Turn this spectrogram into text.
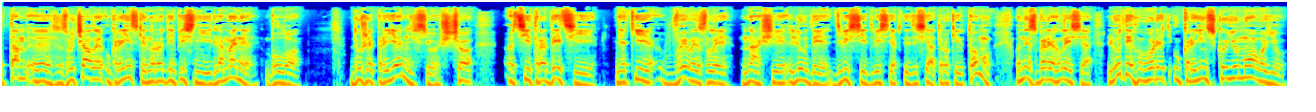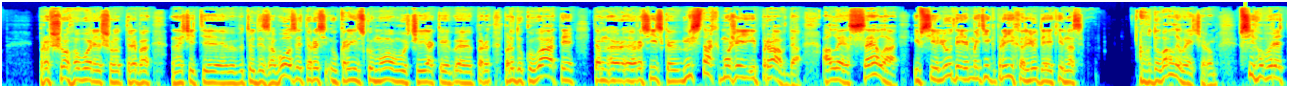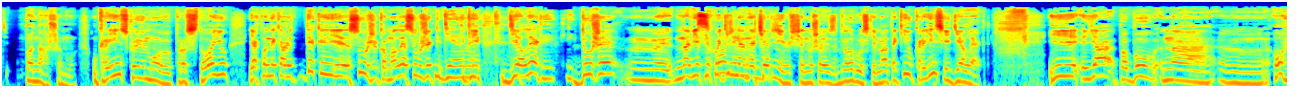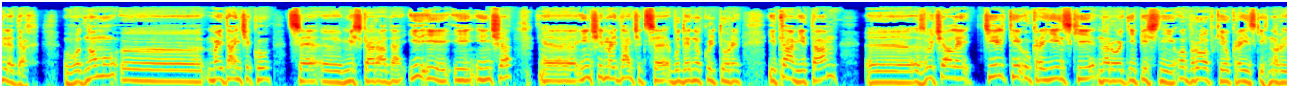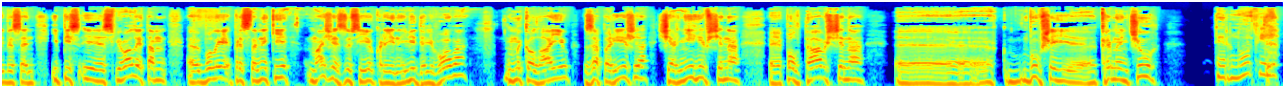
Там звучали українські народні пісні, і для мене було дуже приємністю, що ці традиції, які вивезли наші люди 200-250 років тому, вони збереглися. Люди говорять українською мовою. про що говорять, що треба значить, е, туди завозити українську мову, чи як е, продукувати там російська в містах, може і правда, але села і всі люди, ми тільки приїхали, люди, які нас. Годували вечором, всі говорять по-нашому, українською мовою, простою, як вони кажуть, дикий суржиком, але суржик діалект. такий діалект дикий. дуже навіть Схожий не подібне на Чернігівщину, що з білоруським, а такий український діалект. І я побув на е, оглядах в одному е, майданчику, це е, міська рада, і і, і інша, е, інший майданчик це будинок культури. І там, і там. Е, звучали тільки українські народні пісні, обробки українських народних пісень, і піс... і співали там е, були представники майже з усієї України від Львова, Миколаїв, Запоріжжя, Чернігівщина, е, Полтавщина, бувший Кременчуг. Тернопіль.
